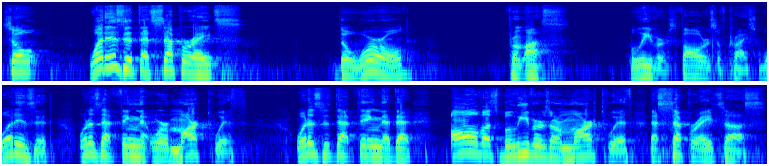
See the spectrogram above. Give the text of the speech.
So, what is it that separates the world from us, believers, followers of Christ? What is it? What is that thing that we're marked with? What is it that thing that, that all of us believers are marked with that separates us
